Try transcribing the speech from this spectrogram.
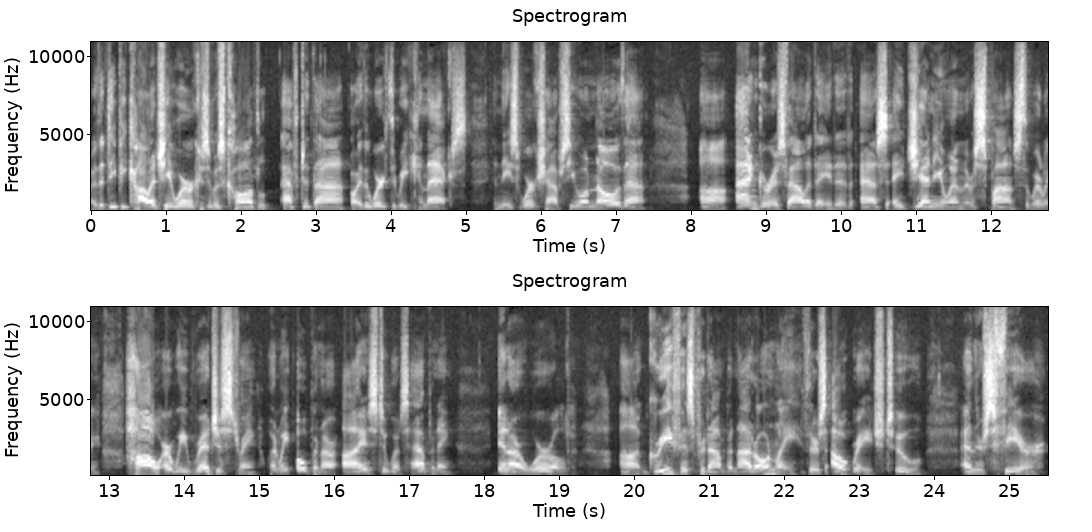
or the deep ecology work, as it was called after that, or the work that reconnects in these workshops, you will know that uh, anger is validated as a genuine response. That we're how are we registering when we open our eyes to what's happening in our world? Uh, grief is predominant, but not only. There's outrage too, and there's fear,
